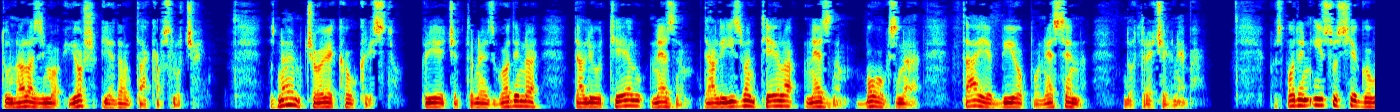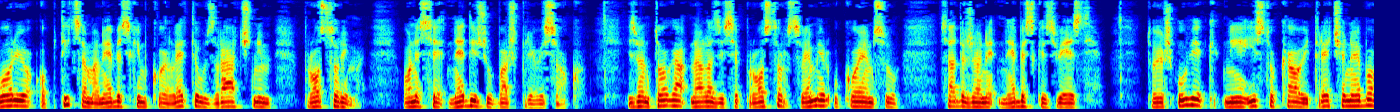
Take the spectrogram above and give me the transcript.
Tu nalazimo još jedan takav slučaj. Znam čovjeka u Kristu. Prije 14 godina, da li u tijelu, ne znam, da li izvan tijela, ne znam, Bog zna. Taj je bio ponesen do trećeg neba. Gospodin Isus je govorio o pticama nebeskim koje lete u zračnim prostorima. One se ne dižu baš previsoko. Izvan toga nalazi se prostor, svemir u kojem su sadržane nebeske zvijezde. To još uvijek nije isto kao i treće nebo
